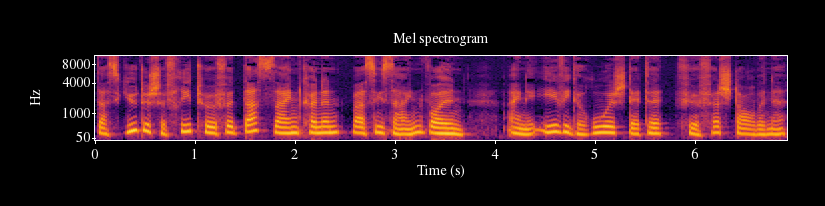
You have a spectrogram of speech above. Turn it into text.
dass jüdische Friedhöfe das sein können, was sie sein wollen. Eine ewige Ruhestätte für Verstorbene.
